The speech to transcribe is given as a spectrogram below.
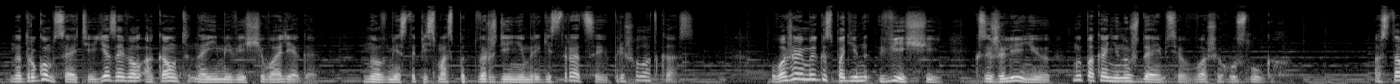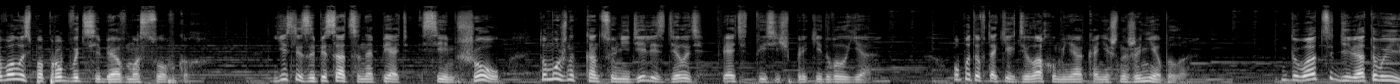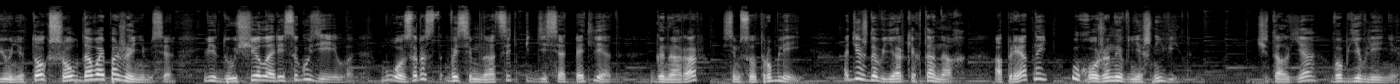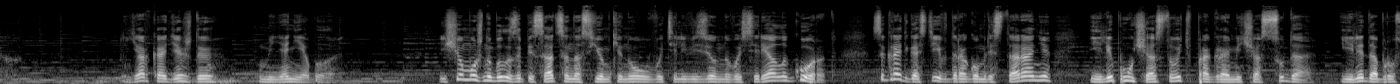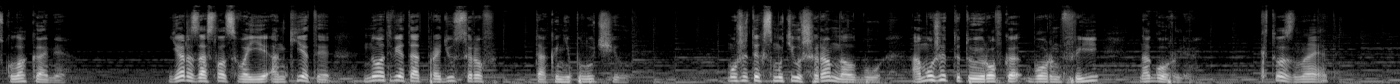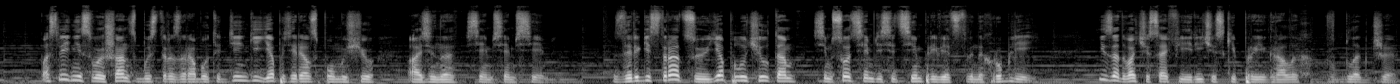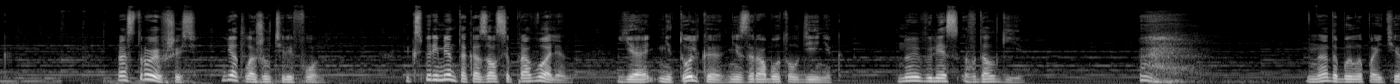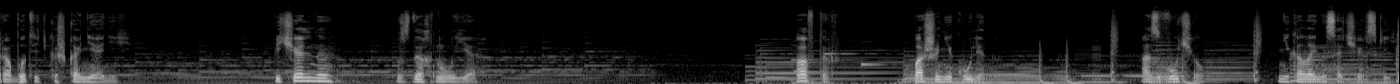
На другом сайте я завел аккаунт на имя вещего Олега, но вместо письма с подтверждением регистрации пришел отказ. «Уважаемый господин Вещий, к сожалению, мы пока не нуждаемся в ваших услугах». Оставалось попробовать себя в массовках. Если записаться на 5-7 шоу, то можно к концу недели сделать 5000, прикидывал я. Опыта в таких делах у меня, конечно же, не было – 29 июня. Ток-шоу «Давай поженимся». Ведущая Лариса Гузеева. Возраст 18-55 лет. Гонорар 700 рублей. Одежда в ярких тонах. Опрятный, ухоженный внешний вид. Читал я в объявлениях. Яркой одежды у меня не было. Еще можно было записаться на съемки нового телевизионного сериала «Город», сыграть гостей в дорогом ресторане или поучаствовать в программе «Час суда» или добро с кулаками. Я разослал свои анкеты, но ответа от продюсеров так и не получил. Может, их смутил шрам на лбу, а может, татуировка «Born Free» на горле. Кто знает. Последний свой шанс быстро заработать деньги я потерял с помощью Азина 777. За регистрацию я получил там 777 приветственных рублей и за два часа феерически проиграл их в блэкджек. Расстроившись, я отложил телефон. Эксперимент оказался провален. Я не только не заработал денег, но и влез в долги. Надо было пойти работать кашканяней. Печально вздохнул я. Автор Паша Никулин. Озвучил Николай Носачевский.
